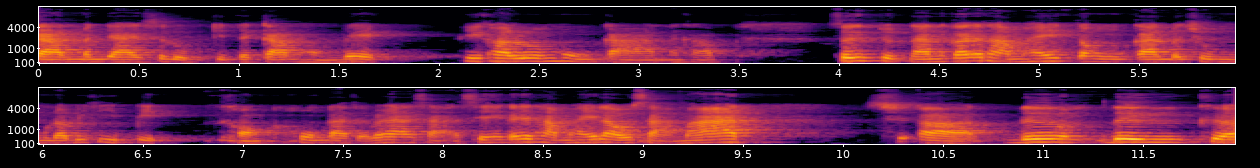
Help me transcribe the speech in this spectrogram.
การบรรยายสรุปกิจกรรมของเด็กที่เข้าร่วมโครงการนะครับ ซึ่งจุดนั้นก็จะทำให้ตรงการประชุมและพิธีปิดของโครงการสัตวแพทย์อาสาเซียนก็จะทำให้เราสามารถ ดึงดึงเครือ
